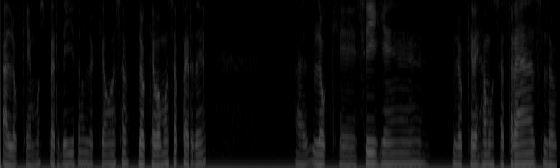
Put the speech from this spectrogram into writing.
a lo que hemos perdido, lo que vamos a, lo que vamos a perder, a lo que sigue, lo que dejamos atrás, lo,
